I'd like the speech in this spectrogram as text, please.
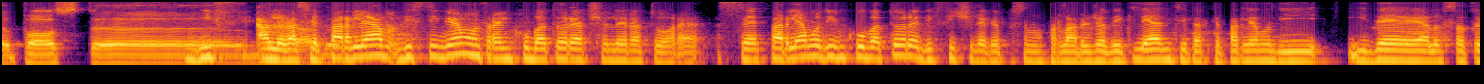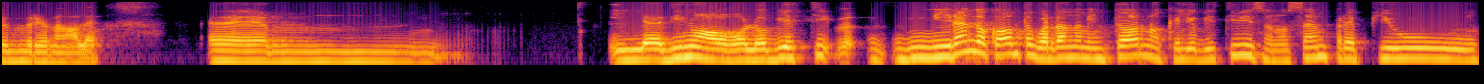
eh, post. Eh, Dif- allora, se parliamo, distinguiamo tra incubatore e acceleratore. Se parliamo di incubatore è difficile che possiamo parlare già dei clienti perché parliamo di idee allo stato embrionale. Ehm, il, di nuovo, l'obiettivo, mi rendo conto guardandomi intorno che gli obiettivi sono sempre più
